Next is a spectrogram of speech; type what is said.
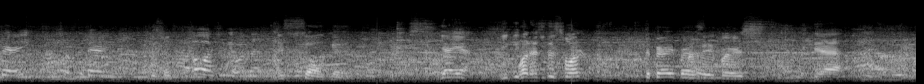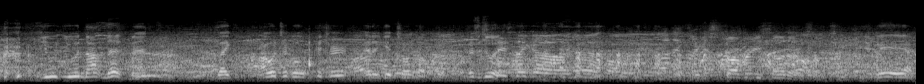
berry? Which one's the berry? This one. Oh, I should get one then. It's so good. Yeah, yeah. You can, What is this one? the berry burst. Papers. Yeah. You you would not live, man. Like I would take a picture and then get drunk off it. Let's do it. tastes like a, like a, like a strawberry soda or something. Yeah, yeah, yeah.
